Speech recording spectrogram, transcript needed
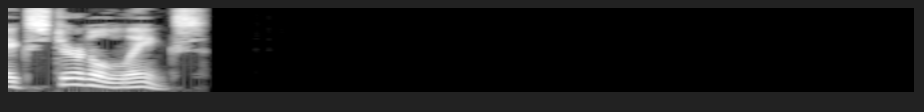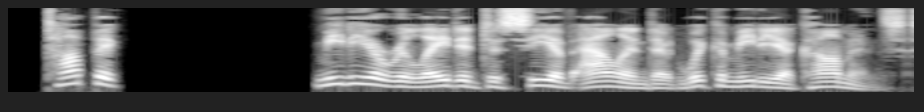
External links. Media related to Sea of Åland at Wikimedia Commons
